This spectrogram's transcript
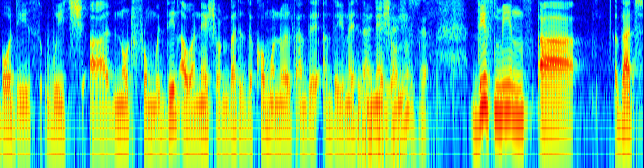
bodies which are not from within our nation, that is the Commonwealth and the, and the United, United Nations. Nations yeah. This means uh, that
